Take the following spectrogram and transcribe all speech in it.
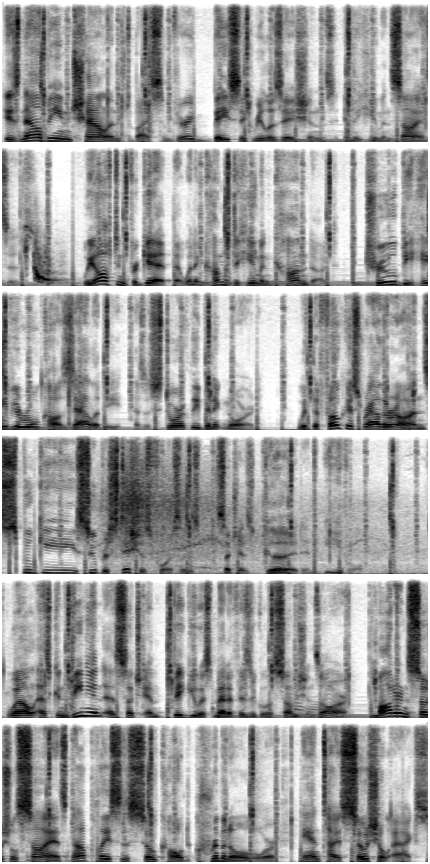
is now being challenged by some very basic realizations in the human sciences. We often forget that when it comes to human conduct, true behavioral causality has historically been ignored with the focus rather on spooky, superstitious forces such as good and evil. Well, as convenient as such ambiguous metaphysical assumptions are, modern social science now places so-called criminal or antisocial acts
